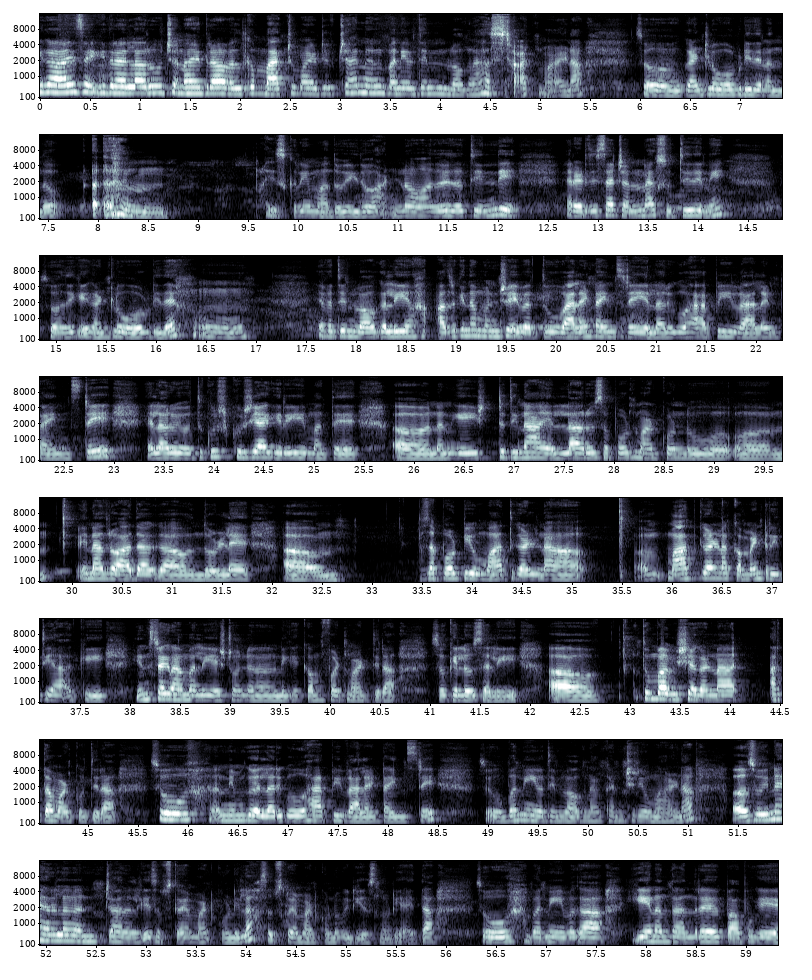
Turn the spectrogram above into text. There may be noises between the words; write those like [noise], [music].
Hi guys ಹೇಗಿದ್ರ ಎಲ್ಲರೂ? ಚೆನ್ನಾಗಿದ್ರ welcome back to my YouTube channel ಬನ್ನಿ ಇವತ್ತಿನ ವ್ಲಾಗ್ನ ಸ್ಟಾರ್ಟ್ ಮಾಡೋಣ. ಸೊ ಗಂಟ್ಲು ಹೋಗ್ಬಿಟ್ಟಿದೆ ನಂದು. ಐಸ್ ಕ್ರೀಮ್ ಅದು ಇದು, ಹಣ್ಣು ಅದು ಇದು ತಿಂದು ಎರಡು ದಿವಸ ಚೆನ್ನಾಗಿ ಸುತ್ತಿದ್ದೀನಿ. ಸೊ ಅದಕ್ಕೆ ಗಂಟ್ಲು ಹೋಗ್ಬಿಟ್ಟಿದೆ. ಇವತ್ತಿನ ವ್ಲಾಗಲ್ಲಿ ಅದಕ್ಕಿಂತ ಮುಂಚೆ ಇವತ್ತು ವ್ಯಾಲೆಂಟೈನ್ಸ್ ಡೇ ಎಲ್ಲರಿಗೂ ಹ್ಯಾಪಿ ವ್ಯಾಲೆಂಟೈನ್ಸ್ ಡೇ ಎಲ್ಲರೂ ಇವತ್ತು ಖುಷಿ ಖುಷಿಯಾಗಿರಿ, ಮತ್ತು ನನಗೆ ಇಷ್ಟು ದಿನ ಎಲ್ಲರೂ ಸಪೋರ್ಟ್ ಮಾಡಿಕೊಂಡು ಏನಾದರೂ ಆದಾಗ ಒಂದೊಳ್ಳೆ ಸಪೋರ್ಟಿವ್ ಮಾತುಗಳನ್ನ ಮಾತುಗಳನ್ನ ಕಮೆಂಟ್ ರೀತಿ ಹಾಕಿ ಇನ್ಸ್ಟಾಗ್ರಾಮಲ್ಲಿ ಎಷ್ಟೊಂದು ಜನ ನನಗೆ ಕಂಫರ್ಟ್ ಮಾಡ್ತೀರಾ. ಸೊ ಕೆಲವು ಸಲ ತುಂಬ ವಿಷಯಗಳನ್ನ ಅರ್ಥ ಮಾಡ್ಕೋತೀರಾ? ಸೊ ನಿಮಗೂ ಎಲ್ಲರಿಗೂ ಹ್ಯಾಪಿ ವ್ಯಾಲೆಂಟೈನ್ಸ್ ಡೇ ಸೊ ಬನ್ನಿ ಇವತ್ತಿನ ವ್ಲಾಗ್ನ ಕಂಟಿನ್ಯೂ ಮಾಡೋಣ. ಸೊ ಇನ್ನೂ ಯಾರೆಲ್ಲ ನನ್ನ ಚಾನಲ್ಗೆ ಸಬ್ಸ್ಕ್ರೈಬ್ ಮಾಡ್ಕೊಂಡಿಲ್ಲ ಸಬ್ಸ್ಕ್ರೈಬ್ ಮಾಡಿಕೊಂಡು ವಿಡಿಯೋಸ್ ನೋಡಿ, ಆಯಿತಾ? ಸೊ ಬನ್ನಿ ಇವಾಗ ಏನಂತ ಅಂದರೆ ಪಾಪುಗೆ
